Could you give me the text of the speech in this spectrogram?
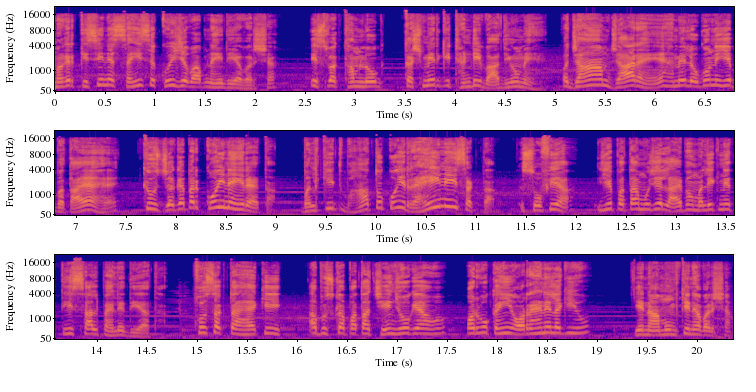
मगर किसी ने सही से कोई जवाब नहीं दिया वर्षा। इस वक्त हम लोग कश्मीर की ठंडी वादियों में हैं, और जहाँ हम जा रहे हैं, हमें लोगों ने ये बताया है कि उस जगह पर कोई नहीं रहता, बल्कि वहाँ तो कोई रह ही नहीं सकता। सोफिया, ये पता मुझे लाइबा मलिक ने तीस साल पहले दिया था। हो सकता है कि अब उसका पता चेंज हो गया हो, और वो कहीं और रहने लगी हो। ये नामुमकिन है वर्षा।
